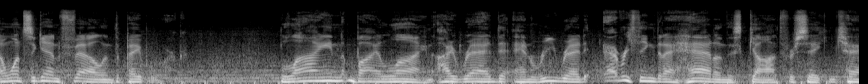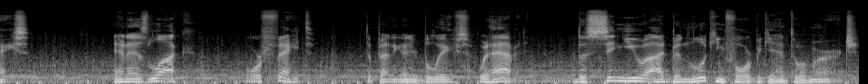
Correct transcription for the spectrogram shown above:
I once again fell into paperwork. Line by line, I read and reread everything that I had on this god-forsaken case. And as luck, or fate, depending on your beliefs, would have it, the sinew I'd been looking for began to emerge.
